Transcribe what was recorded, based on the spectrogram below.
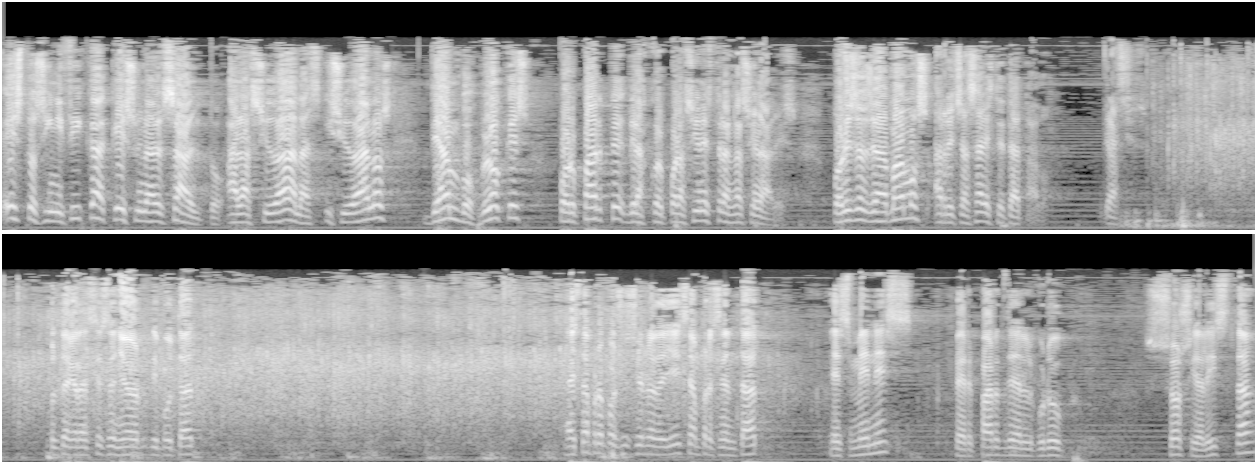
esto significa que es un asalto a las ciudadanas y ciudadanos de ambos bloques por parte de las corporaciones transnacionales. Por eso llamamos a rechazar este tratado. Gracias. Muchas gracias, señor diputado. A esta proposición de ley se han presentado esmenes per part del grup socialista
